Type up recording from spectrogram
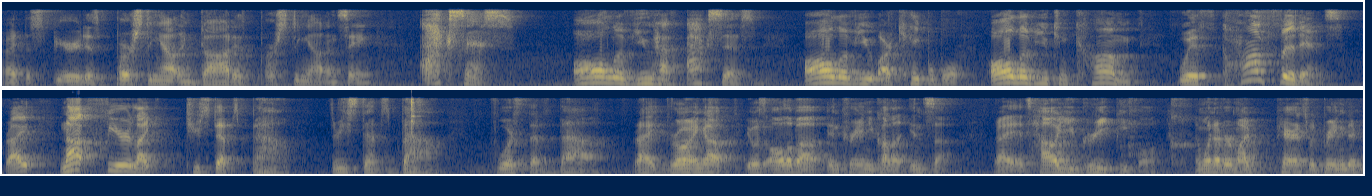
right? The Spirit is bursting out and God is bursting out and saying, Access! All of you have access all of you are capable. All of you can come with confidence, right? Not fear like two steps bow, three steps bow, four steps bow, right? Growing up, it was all about, in Korean, you call it insa, right? It's how you greet people. And whenever my parents would bring their,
